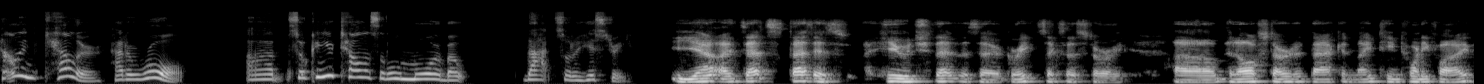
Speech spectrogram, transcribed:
Helen Keller had a role. Uh, so, can you tell us a little more about that sort of history? Yeah, that's that is huge. That is a great success story. Um, it all started back in 1925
